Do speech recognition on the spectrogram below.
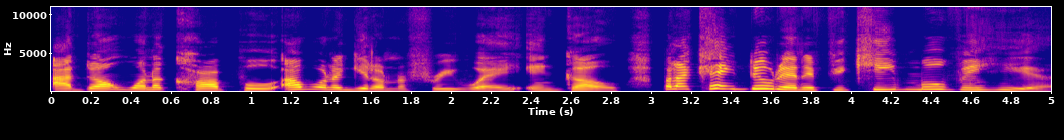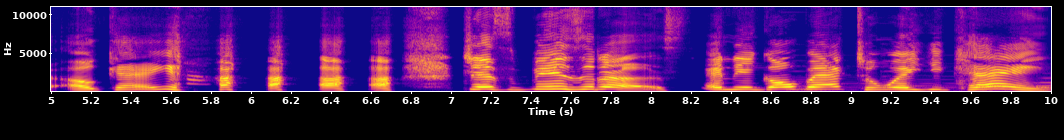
I don't want a carpool. I want to get on the freeway and go. But I can't do that if you keep moving here, okay? Just visit us and then go back to where you came.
